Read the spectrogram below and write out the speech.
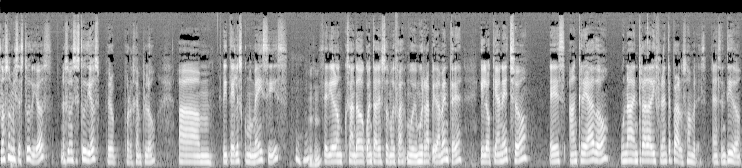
no son mis estudios, no son mis estudios, pero por ejemplo, am, retailers como Macy's se dieron, se han dado cuenta de esto muy, muy, muy rápidamente y lo que han hecho es han creado una entrada diferente para los hombres, en el sentido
